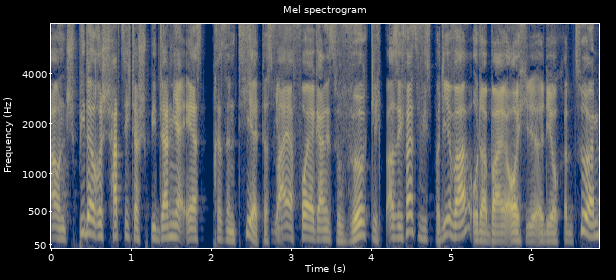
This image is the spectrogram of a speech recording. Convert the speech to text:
Und spielerisch hat sich das Spiel dann ja erst präsentiert. Das Ja. war ja vorher gar nicht so wirklich. Also ich weiß nicht, wie es bei dir war oder bei euch, äh, die auch gerade zuhören.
